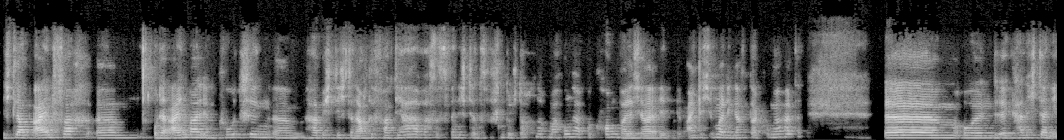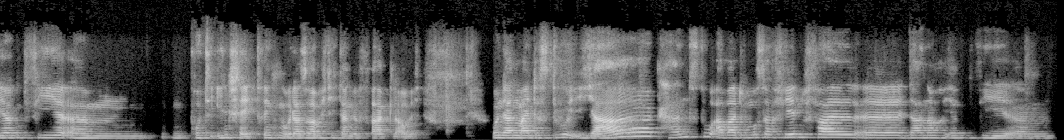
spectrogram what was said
Ich glaube einfach, ähm, oder einmal im Coaching ähm, habe ich dich dann auch gefragt, ja, was ist, wenn ich dann zwischendurch doch noch mal Hunger bekomme, weil ich ja eigentlich immer den ganzen Tag Hunger hatte. Ähm, und äh, kann ich dann irgendwie ähm, einen Proteinshake trinken oder so, habe ich dich dann gefragt, glaube ich. Und dann meintest du, ja, kannst du, aber du musst auf jeden Fall äh, da noch irgendwie ähm,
